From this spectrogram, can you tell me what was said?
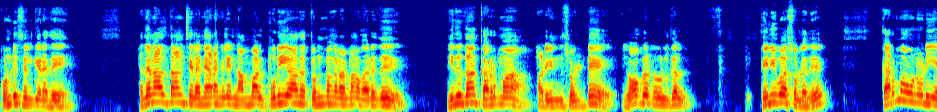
கொண்டு செல்கிறது. அதனால் தான் சில நேரங்களில் நம்மால் புரியாத துன்பங்களெல்லாம் வருது. இதுதான் கர்மா அப்படின்னு சொல்லிட்டு யோக நூல்கள் தெளிவாக சொல்லுது. கர்மாவனுடைய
